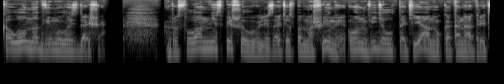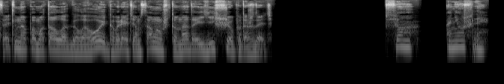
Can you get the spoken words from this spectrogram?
Колонна двинулась дальше. Руслан не спешил вылезать из-под машины. Он видел Татьяну, как она отрицательно помотала головой, говоря тем самым, что надо еще подождать. «Все, они ушли».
